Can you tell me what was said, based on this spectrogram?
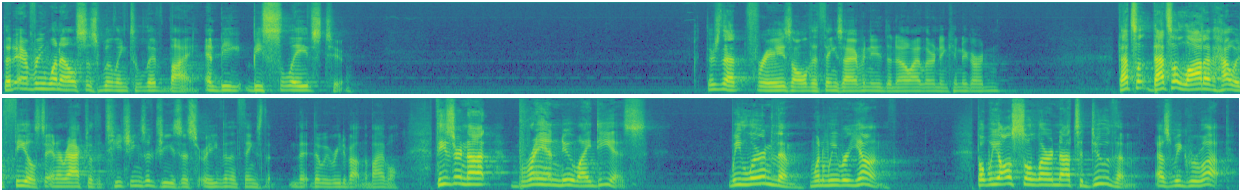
that everyone else is willing to live by and be, be slaves to. There's that phrase, all the things I ever needed to know I learned in kindergarten. That's a, that's a lot of how it feels to interact with the teachings of Jesus or even the things that, that, that we read about in the Bible. These are not brand new ideas. We learned them when we were young, but we also learned not to do them as we grew up.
